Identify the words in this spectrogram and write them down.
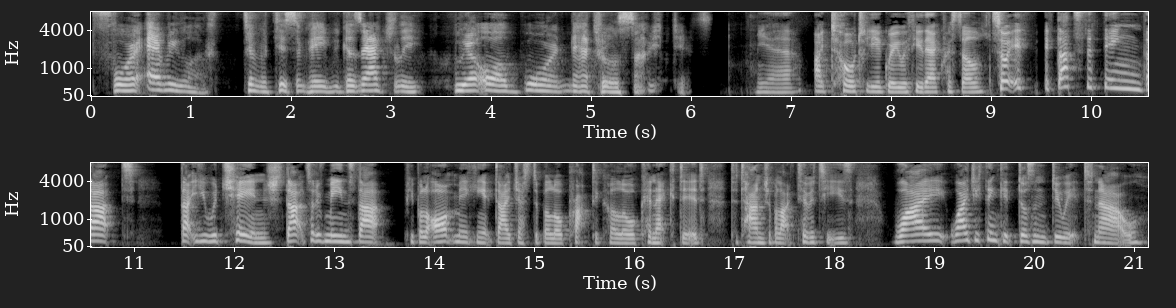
for everyone to participate because actually we are all born natural scientists. Yeah, I totally agree with you there, Crystal. So if if that's the thing that that you would change, that sort of means that people aren't making it digestible or practical or connected to tangible activities. Why why do you think it doesn't do it now?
